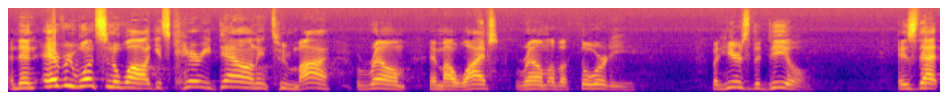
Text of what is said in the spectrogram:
And then every once in a while it gets carried down into my realm and my wife's realm of authority. But here's the deal is that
